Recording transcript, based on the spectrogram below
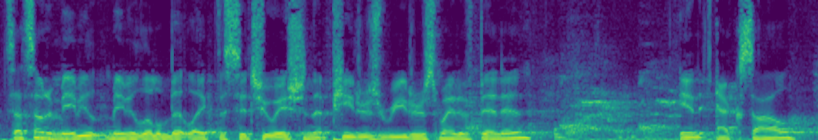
Does that sound maybe maybe a little bit like the situation that Peter's readers might have been in? In exile,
